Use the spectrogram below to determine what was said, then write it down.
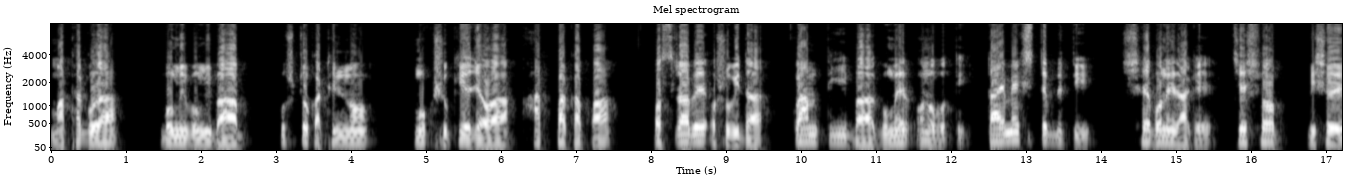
মাথা গোড়া, বমি বমি ভাব, কুষ্ঠকাঠিন্য, মুখ শুকিয়ে যাওয়া, হাত পা কাঁপা, প্রস্রাবে অসুবিধা, ক্লান্তি বা ঘুমের অনুভূতি। টাইমেক্স ট্যাবলেটটি সেবনের আগে যেসব বিষয়ে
